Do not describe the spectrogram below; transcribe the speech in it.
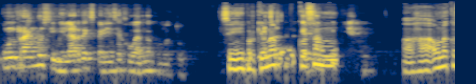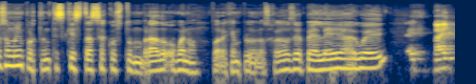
un rango similar de experiencia jugando como tú. Sí, porque una cosa muy, ajá, una cosa muy importante es que estás acostumbrado, bueno, por ejemplo, en los juegos de pelea, güey. Bye.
